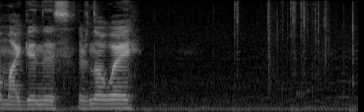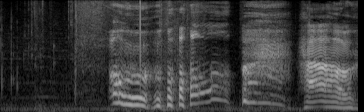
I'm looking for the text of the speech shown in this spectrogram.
Oh my goodness, there's no way. Oh! How?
